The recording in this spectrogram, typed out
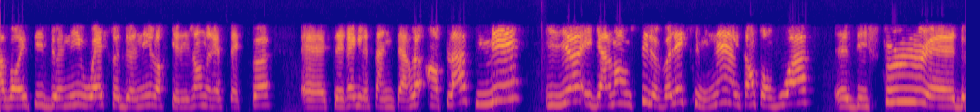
avoir été donnés ou être donnés lorsque les gens ne respectent pas ces règles sanitaires-là en place. Mais il y a également aussi le volet criminel. Quand on voit euh, des feux euh, de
